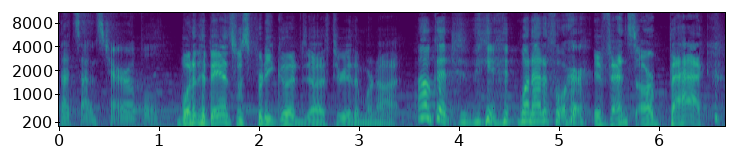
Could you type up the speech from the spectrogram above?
That sounds terrible. One of the bands was pretty good, uh, three of them were not. Oh, good. One out of four. Events are back.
